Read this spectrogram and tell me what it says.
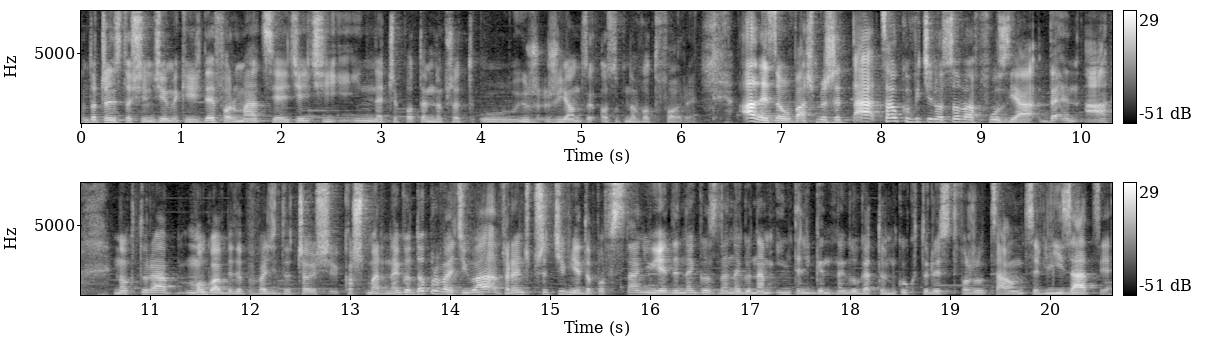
no to często się dzieją jakieś deformacje dzieci i inne, czy potem na przykład u już żyjących osób nowotwory. Ale zauważmy, że ta całkowicie losowa fuzja DNA, no która mogłaby doprowadzić do czegoś koszmarnego, doprowadziła wręcz przeciwnie, do powstania jedynego znanego nam inteligentnego gatunku, który stworzył całą cywilizację.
